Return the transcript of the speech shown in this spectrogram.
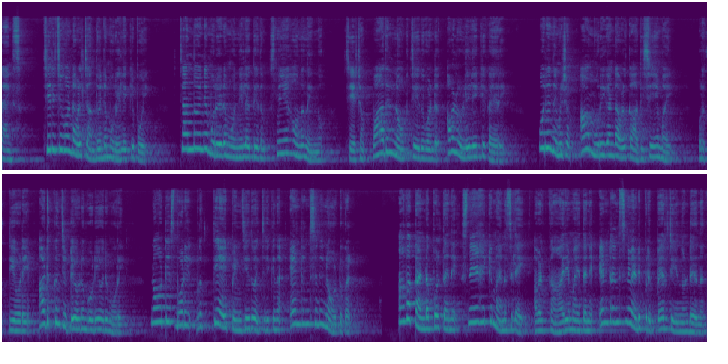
താങ്ക്സ്. ചിരിച്ചുകൊണ്ട് അവൾ ചന്തുവിന്റെ മുറിയിലേക്ക് പോയി. ചന്തുവിന്റെ മുറിയുടെ മുന്നിലെത്തിയതും സ്നേഹം ഒന്ന് നിന്നു. ശേഷം വാതിൽ നോക്ക് ചെയ്തുകൊണ്ട് അവൾ ഉള്ളിലേക്ക് കയറി. ഒരു നിമിഷം ആ മുറി കണ്ട് അവൾക്ക് അതിശയമായി. വൃത്തിയോടെയും അടുക്കും ചിട്ടയോടും കൂടിയ ഒരു മുറി. നോട്ടീസ് ബോർഡിൽ വൃത്തിയായി പിൻ ചെയ്തു വെച്ചിരിക്കുന്ന എൻട്രൻസിന്റെ നോട്ടുകൾ. അവ കണ്ടപ്പോൾ തന്നെ സ്നേഹയ്ക്ക് മനസ്സിലായി അവൾ കാര്യമായി തന്നെ എൻട്രൻസിന് വേണ്ടി പ്രിപ്പയർ ചെയ്യുന്നുണ്ട് എന്ന്.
